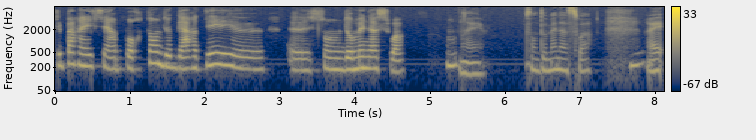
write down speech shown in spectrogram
c'est pareil, c'est important de garder euh, euh, son domaine à soi. Ouais, son domaine à soi. Mm. Ouais.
